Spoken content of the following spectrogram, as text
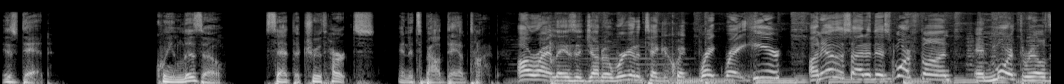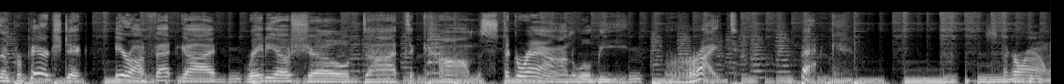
is dead. Queen Lizzo said the truth hurts and it's about damn time. All right, ladies and gentlemen, we're going to take a quick break right here. On the other side of this, more fun and more thrills and prepared shtick here on FatGuyRadioShow.com. Stick around. We'll be right back. Stick around.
